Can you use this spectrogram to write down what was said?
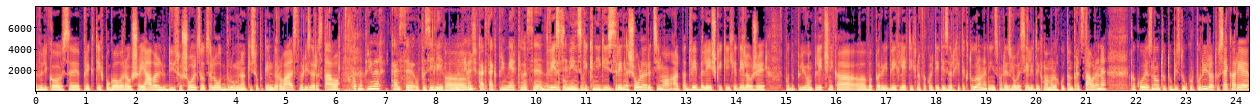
Veliko se je prek teh pogovorov še javljali ljudi, so šolcev celo od Brumna, ki so potem darovali stvari za razstavo. Kot naprimer, kaj ste upozili, naprimer, kak tak primer, ki vas je. Dve spominski knjigi iz srednje šole, recimo, ali pa dve beležki, ki jih je delal že pod vplivom plečnika v prvih dveh letih na fakulteti za arhitekturo in smo res zelo veseli, da jih imamo lahko tam predstavljene. Kako je znal tudi v bistvu ukorporirati vse, kar je,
